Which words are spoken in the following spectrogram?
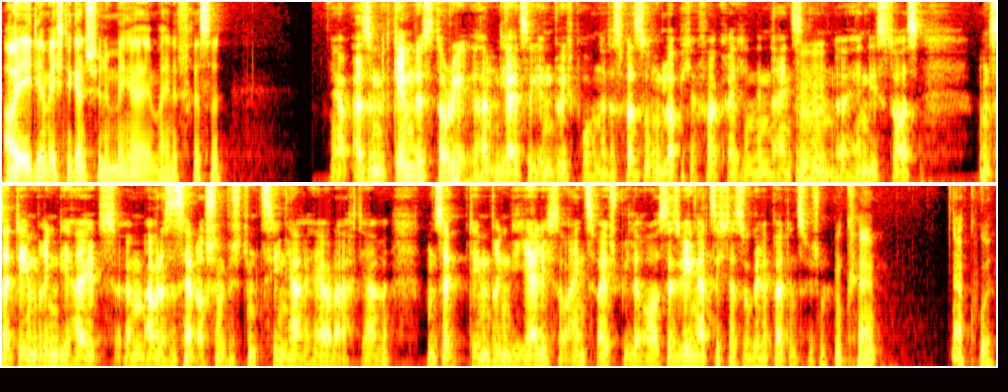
Aber ey, die haben echt eine ganz schöne Menge, ey, meine Fresse. Ja, also mit Game Dev Story hatten die halt so ihren Durchbruch. Ne? Das war so unglaublich erfolgreich in den einzelnen Mhm. äh, Handy-Stores. Und seitdem bringen die halt, ähm, aber das ist halt auch schon bestimmt zehn Jahre her oder acht Jahre. Und seitdem bringen die jährlich so ein, zwei Spiele raus. Deswegen hat sich das so geleppert inzwischen. Okay. Ja, cool.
